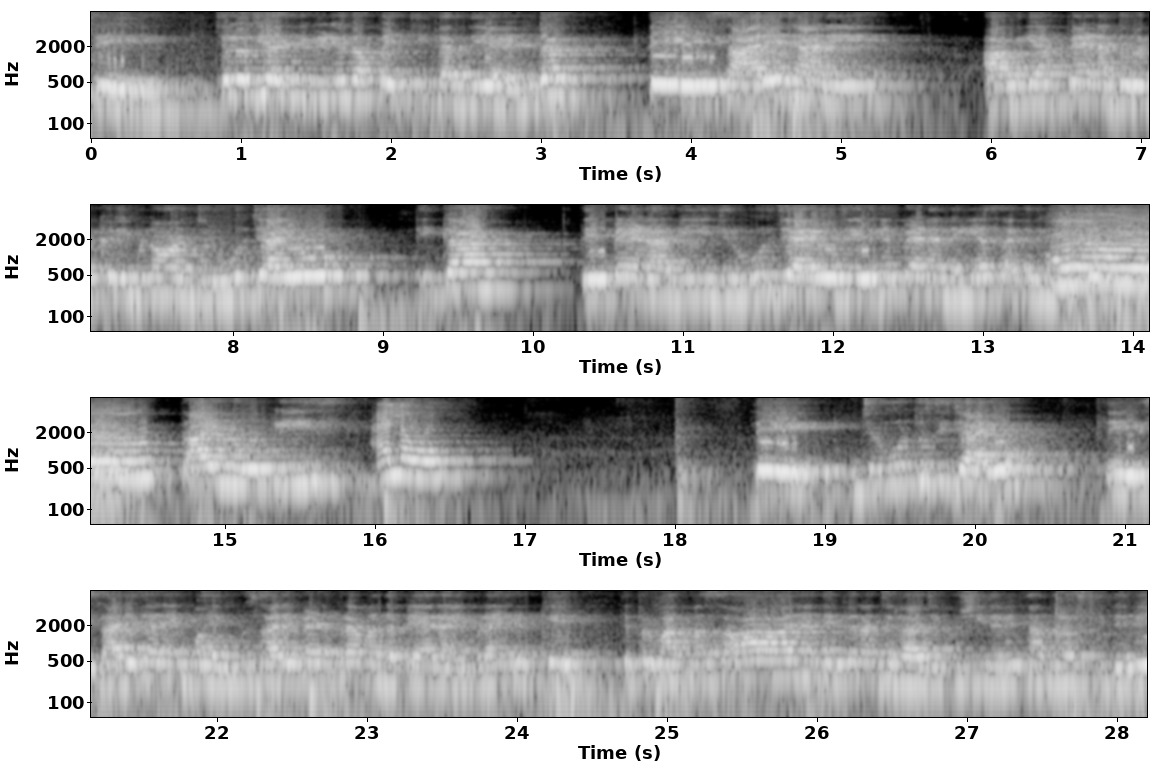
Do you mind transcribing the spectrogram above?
ਤੇ ਚਲੋ ਜੀ ਅੱਜ ਦੀ ਵੀਡੀਓ ਦਾ ਆਪਾਂ ਇੱਥੇ ਕਰਦੇ ਐਂਡ ਤੇ ਸਾਰੇ ਜਾਣੇ ਆਪਦੀਆਂ ਭੈਣਾਂ ਤੋਂ ਰੱਖੜੀ ਬਣਾਉਣ ਜ਼ਰੂਰ ਜਾਇਓ ਠੀਕ ਆ? ਤੇ ਭੈਣਾਂ ਵੀ ਜ਼ਰੂਰ ਜਾਇਓ ਜਿਹੜੀਆਂ ਭੈਣਾਂ ਨਹੀਂ ਆ ਸਕਦੀਆਂ. ਤਾਂ ਨੋ ਪਲੀਜ਼ ਹੈਲੋ ਤੇ ਜਰੂਰ ਤੁਸੀਂ ਜਾਇਓ। ਤੇ ਸਾਰੇ ਜਣੇ ਵਾਹਿਗੁਰੂ, ਸਾਰੇ ਭੈਣ ਭਰਾਵਾਂ ਦਾ ਪਿਆਰ ਆਏ ਬਣਾਈ ਰੱਖੇ ਤੇ ਪ੍ਰਮਾਤਮਾ ਸਾਰਿਆਂ ਦੇ ਘਰਾਂ 'ਚ ਰਾਜੀ ਖੁਸ਼ੀ ਦੇਵੇ, ਤੰਦਰੁਸਤੀ ਦੇਵੇ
